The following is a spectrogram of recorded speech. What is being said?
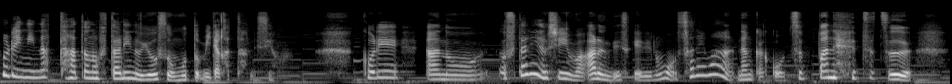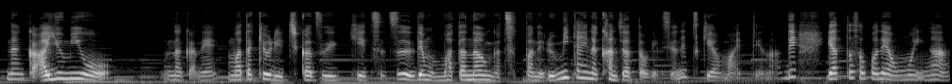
プルになった後の二人の様子をもっと見たかったんですよ。これ、あの、二人のシーンはあるんですけれども、それはなんかこう突っぱねつつ、なんか歩みをなんかね、また距離近づけつつ、でもまたナウンが突っぱねるみたいな感じだったわけですよね、付き合う前っていうのは。で、やっとそこで思いが、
